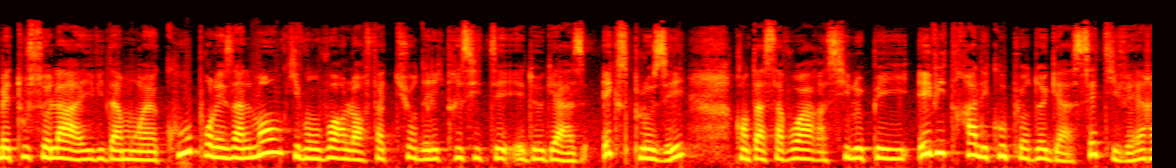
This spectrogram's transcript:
Mais tout cela a évidemment un coût pour les Allemands qui vont voir leurs factures d'électricité et de gaz exploser. Quant à savoir si le pays évitera les coupures de gaz cet hiver,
